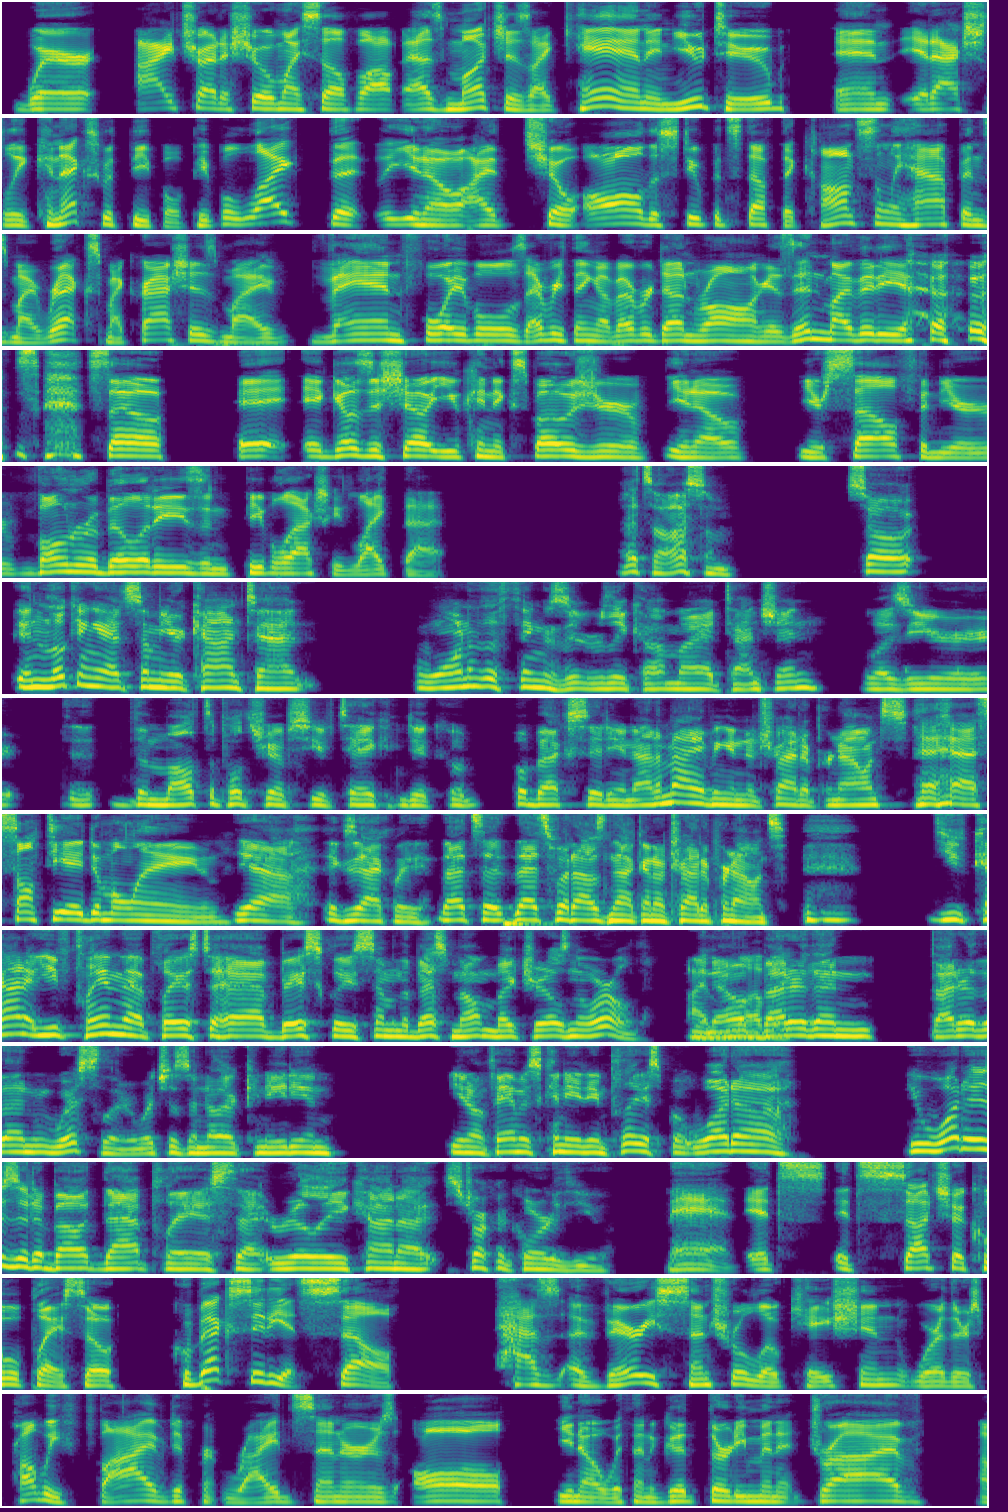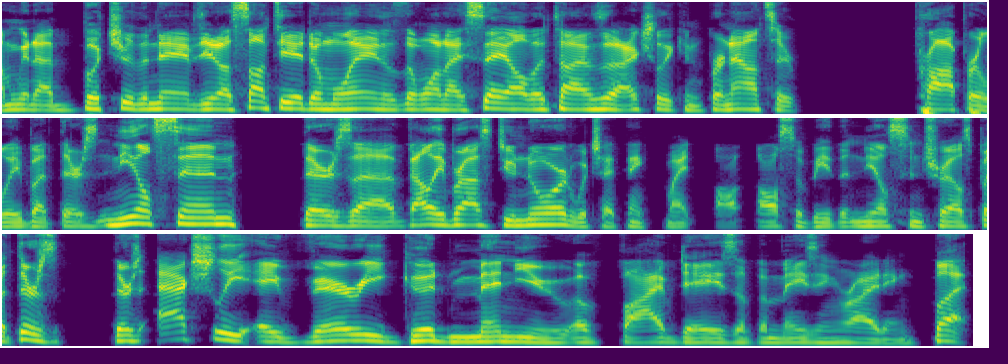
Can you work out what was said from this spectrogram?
Where I try to show myself off as much as I can in YouTube and it actually connects with people. People like that, you know, I show all the stupid stuff that constantly happens my wrecks, my crashes, my van foibles, everything I've ever done wrong is in my videos. so it, it goes to show you can expose your, you know, yourself and your vulnerabilities, and people actually like that. That's awesome. So, in looking at some of your content, one of the things that really caught my attention was your the, the multiple trips you've taken to Quebec City, and I'm not even going to try to pronounce Sentiers du Moulin. Yeah, exactly. That's a, that's what I was not going to try to pronounce. You've kind of you've claimed that place to have basically some of the best mountain bike trails in the world. You I know, better it. than better than Whistler, which is another Canadian, you know, famous Canadian place. But what uh, you know, what is it about that place that really kind of struck a chord with you? Man, it's it's such a cool place. So Quebec City itself has a very central location where there's probably five different ride centers, all, you know, within a good 30 minute drive. I'm going to butcher the names. You know, Sentiers du Moulin is the one I say all the time, so I actually can pronounce it properly. But there's Nielsen, there's uh, Valley Bras du Nord, which I think might also be the Nielsen trails. But there's there's actually a very good menu of five days of amazing riding. But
